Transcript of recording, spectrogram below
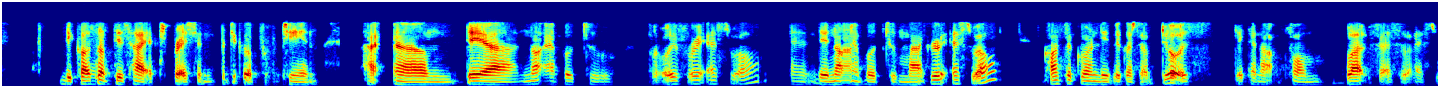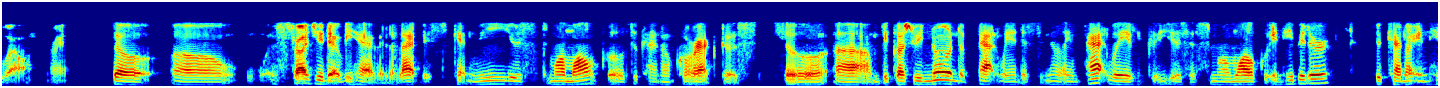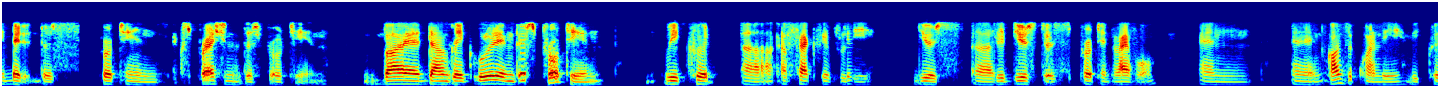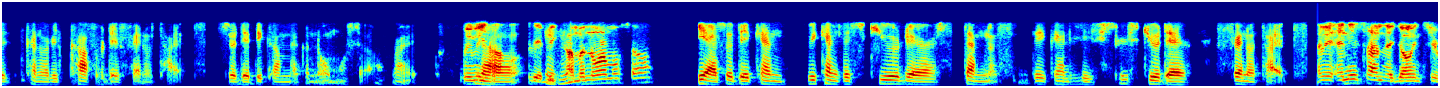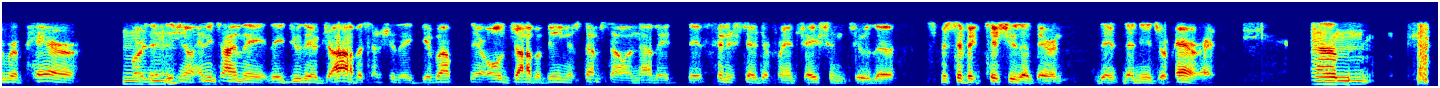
because of this high expression particular protein, uh, um, they are not able to proliferate as well, and they're not able to migrate as well. Consequently, because of those, they cannot form blood vessel as well, right? So, uh, strategy that we have at the lab is can we use small molecule to kind of correct this? So, um, because we know the pathway, the signaling pathway, we could use a small molecule inhibitor to kind of inhibit this protein expression of this protein. By downregulating this protein, we could uh, effectively use uh, reduce this protein level, and and consequently, we could kind of recover their phenotypes so they become like a normal cell, right? We mean now, they mm-hmm. become mm-hmm. a normal cell? Yeah, so they can we can rescue their stemness. They can rescue their phenotypes. I mean, anytime they're going to repair, mm-hmm. or they, mm-hmm. you know, anytime they they do their job, essentially they give up their old job of being a stem cell, and now they they've finished their differentiation to the specific tissue that they're that, that needs repair, right? Um,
